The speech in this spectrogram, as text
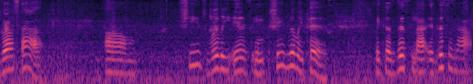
girl, stop. Um, she's really is she's really pissed because this not this is not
